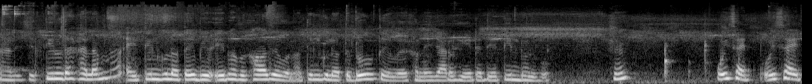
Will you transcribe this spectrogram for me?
আর এই যে তিল দেখালাম না, এই তিলগুলো তো এই- এইভাবে খাওয়া যাবে না। তিলগুলো তো ডলতে হবে। এখানে এই যে আরোহী, এটা দিয়ে তিল ডলবো। হুম? ওই সাইড ওই সাইড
